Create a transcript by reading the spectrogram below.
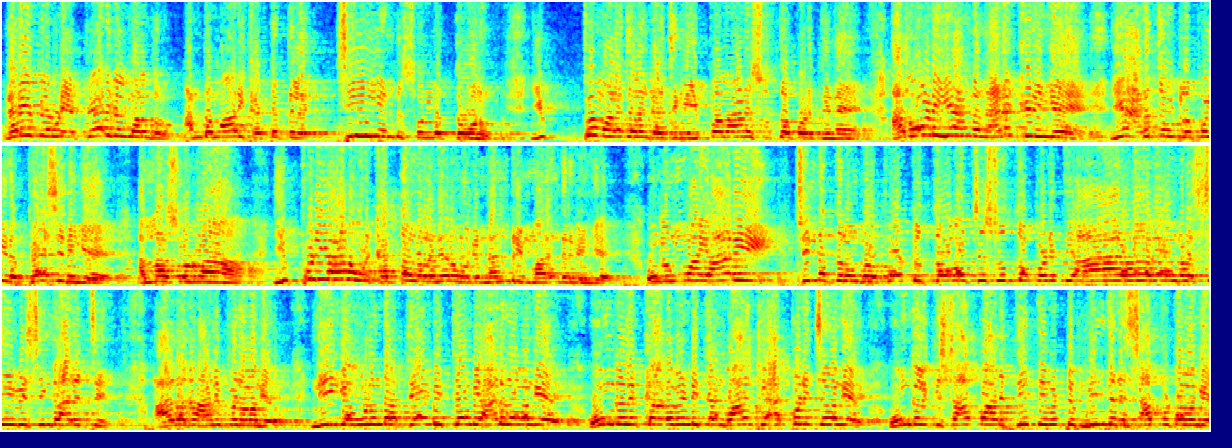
நிறைய பேருடைய பேர்கள் மறந்துடும் அந்த மாதிரி கட்டத்துல சீ என்று சொல்ல தோணும். இப்ப மலைஜலம் கழிச்சுங்க இப்பதானே சுத்தப்படுத்தினேன். அதோட ஏன் அங்க நடக்கிறீங்க? ஏன் அடுத்த வீட்டுல போய் இதை பேசுனீங்க? அல்லா சொல்றான் இப்படியான ஒரு கட்டம் வர நேரம் உங்களுக்கு நன்றி மறந்துடுவீங்க. உங்க உம்மா யாரு? சின்னத்துல உங்களை போட்டு துவைச்சு சுத்தப்படுத்தி ஆறாக உங்களை சீவி சிங்காரிச்சு அழகா அனுப்பினவங்க. நீங்க உளுந்தா தேம்பி தேம்பி உங்களுக்காக வேண்டி தன் வாழ்க்கை அர்ப்பணிச்சவங்க உங்களுக்கு சாப்பாடு தீர்த்து விட்டு மீந்ததை சாப்பிட்டவங்க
